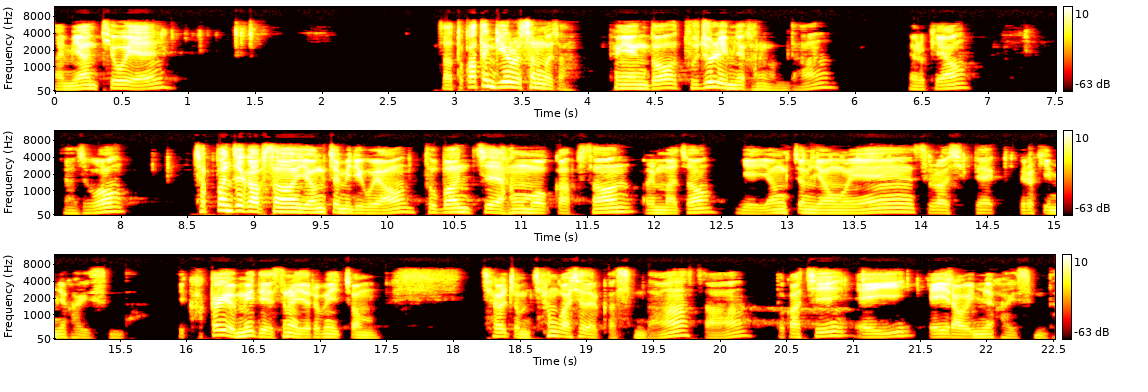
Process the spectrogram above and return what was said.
아니면 TOL. 자, 똑같은 기호를 쓰는 거죠. 평행도 두 줄을 입력하는 겁니다. 이렇게요. 그래가지고, 첫 번째 값은 0.1이고요. 두 번째 항목 값은 얼마죠? 예, 0.05에 슬러시 100 이렇게 입력하겠습니다. 이 각각의 의미에 대해서는 여러분이 좀 책을 좀 참고하셔야 될 것 같습니다. 자, 똑같이 A, A라고 입력하겠습니다.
